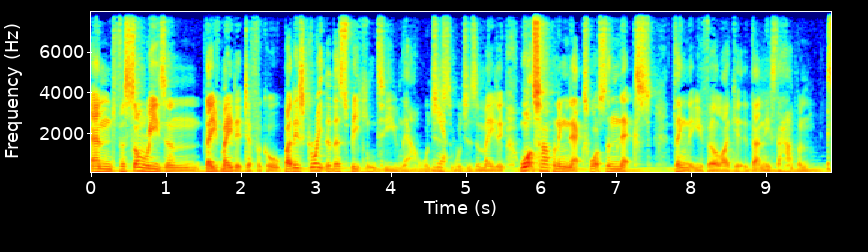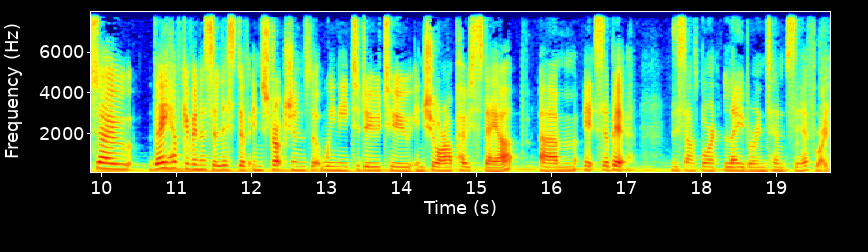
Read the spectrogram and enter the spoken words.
And for some reason they've made it difficult but it's great that they're speaking to you now which Yeah. is which is amazing what's happening next what's the next thing that you feel like it, that needs to happen So they have given us a list of instructions that we need to do to ensure our posts stay up. Um, it's a bit, this sounds boring, labour intensive. Right.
